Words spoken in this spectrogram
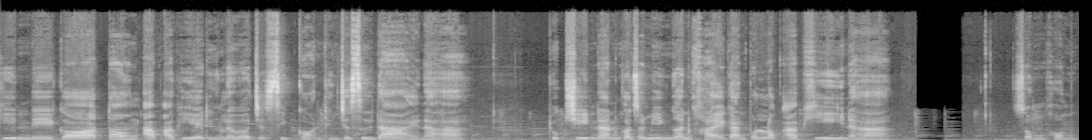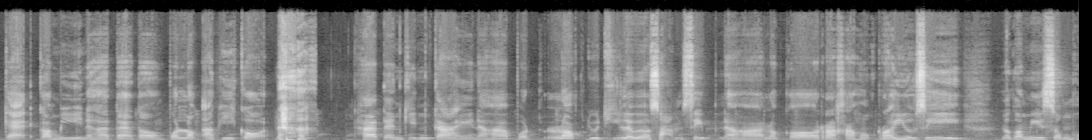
กินนี้ก็ต้องอัพ RP ให้ถึงเลเวล 70 ก่อนถึงจะซื้อได้นะคะ ทุกชิ้นนั้นก็จะมีเงื่อนไขการปลดล็อก RP นะคะทรงผมแกะก็มีนะคะ แต่ต้องปลดล็อก RP ก่อน ถ้าเต้นกินไก่นะคะปลดล็อกอยู่ที่เลเวล 30 นะคะ แล้วก็ราคา 600 UC แล้วก็มีทรงผ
